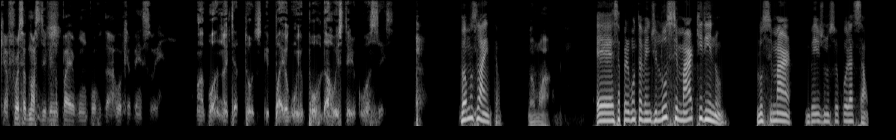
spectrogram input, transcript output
Que a força do nosso divino Pai algum povo da rua que abençoe. Uma boa noite a todos. Que Pai algum e o povo da rua estejam com vocês. Vamos lá, então. Vamos lá. É, essa pergunta vem de Lucimar Quirino. Lucimar, um beijo no seu coração.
